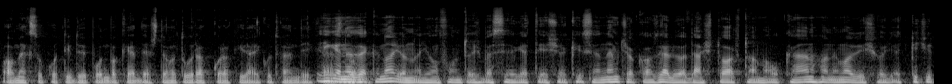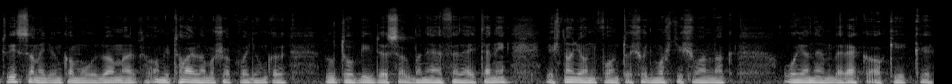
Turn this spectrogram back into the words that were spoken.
a megszokott időpontban keddeste 6 órakor a királykút vendégházban. Igen, ezek nagyon-nagyon fontos beszélgetések, hiszen nem csak az előadás tartalma okán, hanem az is, hogy egy kicsit visszamegyünk a múltba, mert amit hajlamosak vagyunk az utóbbi időszakban elfelejteni, és nagyon fontos, hogy most is vannak olyan emberek, akik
